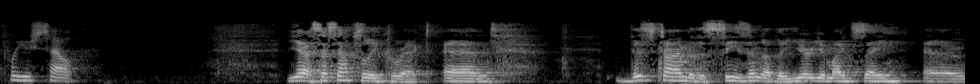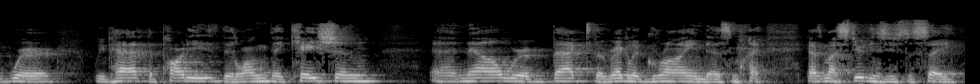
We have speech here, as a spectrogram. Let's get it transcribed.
for yourself. Yes, that's absolutely correct. And this time of the season of the year, you might say, uh, where we've had the parties, the long vacation, and now we're back to the regular grind, as my as my students used to say.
